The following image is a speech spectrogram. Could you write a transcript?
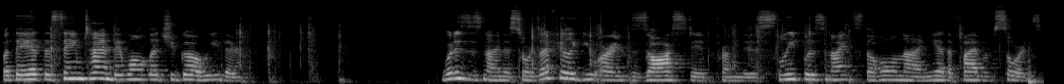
But they, at the same time, they won't let you go either. What is this Nine of Swords? I feel like you are exhausted from this. Sleepless nights, the whole nine. Yeah, the Five of Swords.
